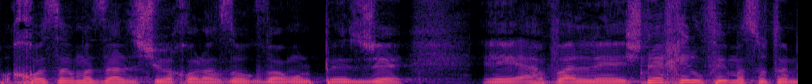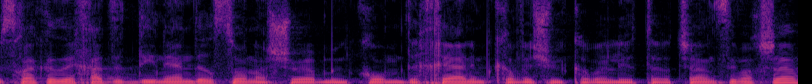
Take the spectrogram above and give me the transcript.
החוסר מזל זה שהוא יכול לחזור כבר מול פסג', אבל אה, שני חילופים עשו את המשחק הזה, אחד זה דין אנדרסון, השוער במקום דחיה, אני מקווה שהוא יקבל יותר צ'אנסים עכשיו,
